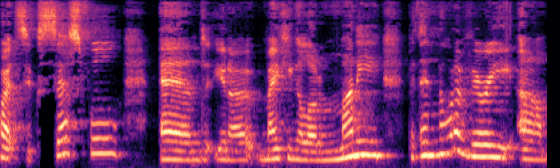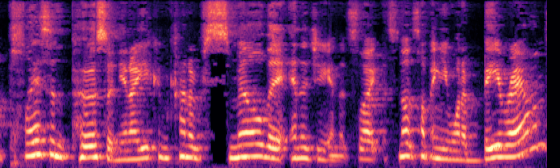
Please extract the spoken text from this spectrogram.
quite successful and you know making a lot of money but they're not a very um, pleasant person. You know you can kind of smell their energy and it's like it's not something you want to be around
